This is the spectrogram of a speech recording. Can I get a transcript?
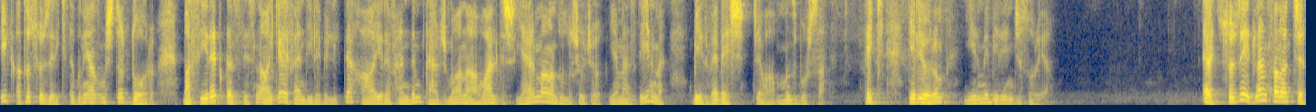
İlk atasözleri kitabını yazmıştır. Doğru. Basiret gazetesini Agi Efendi ile birlikte hayır efendim tercüman ahvaldir. Yer mi Anadolu çocuğu? Yemez değil mi? 1 ve 5 cevabımız Bursa. Peki geliyorum 21. soruya. Evet sözü edilen sanatçı.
